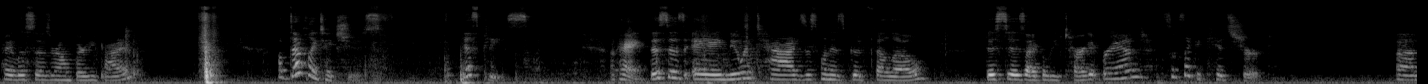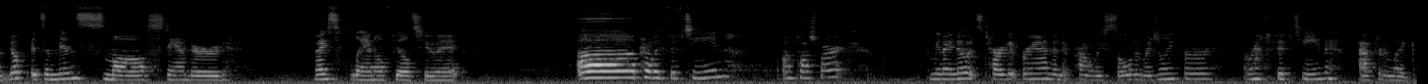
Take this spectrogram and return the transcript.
Probably list those around 35. I'll definitely take shoes. Yes, please. Okay, this is a new in tags. This one is Goodfellow. This is, I believe, Target brand. This looks like a kid's shirt. Um, nope, it's a men's small standard. Nice flannel feel to it. Uh, probably 15 on Poshmark. I mean, I know it's Target brand and it probably sold originally for around 15 after like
